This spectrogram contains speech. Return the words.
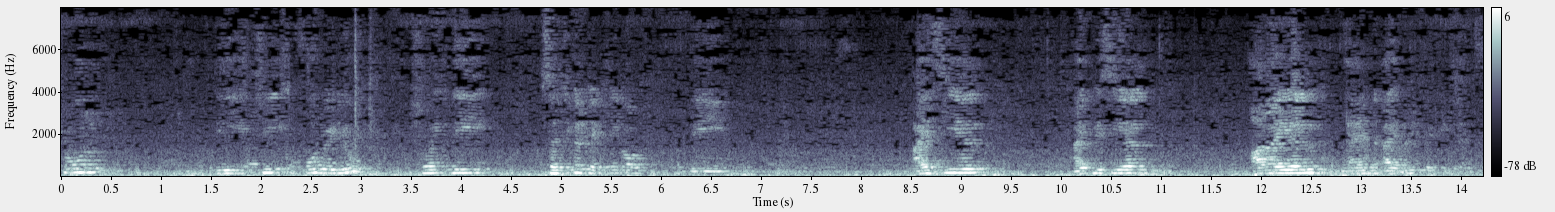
shown the three four video showing the surgical technique of the ICL, IPCL, RIL and IPL phakic lens.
